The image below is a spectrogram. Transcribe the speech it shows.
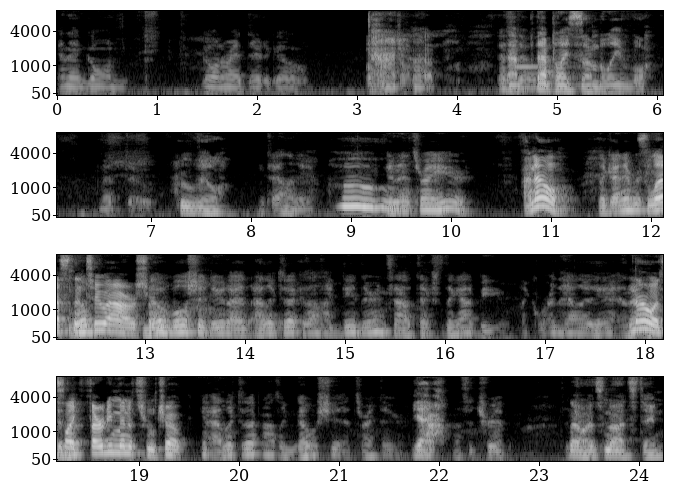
and then going, going right there to go. I don't know. That's That, that place is unbelievable. That's dope. Whoville. I'm telling you, Ooh. and it's right here. I know. Like I never. It's less than no- two hours from. No bullshit, dude. I, I looked it up because I was like, dude, they're in South Texas. They got to be like, where the hell are they at? And no, it's it like up. 30 minutes from Choke. yeah. I looked it up and I was like, no shit, it's right there. Yeah. That's a trip. It's a No, trip. it's nuts, dude.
